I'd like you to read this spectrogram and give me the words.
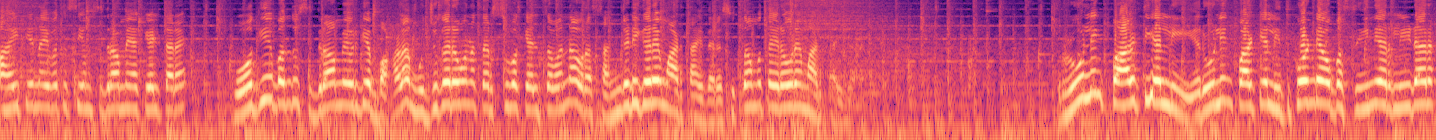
ಮಾಹಿತಿಯನ್ನ ಇವತ್ತು ಸಿಎಂ ಸಿದ್ದರಾಮಯ್ಯ ಕೇಳ್ತಾರೆ. ಹೋಗಿ ಬಂದು ಸಿದ್ದರಾಮಯ್ಯ ಅವರಿಗೆ ಬಹಳ ಮುಜುಗರವನ್ನು ತರಿಸುವ ಕೆಲಸವನ್ನ ಅವರ ಸಂಗಡಿಗರೇ ಮಾಡ್ತಾ ಇದ್ದಾರೆ. ಸುತ್ತಮುತ್ತ ಇರೋರೇ ಮಾಡ್ತಾ ಇದ್ದಾರೆ. ರೂಲಿಂಗ್ ಪಾರ್ಟಿಯಲ್ಲಿ ರೂಲಿಂಗ್ ಪಾರ್ಟಿಯಲ್ಲಿ ಇದ್ಕೊಂಡೇ ಒಬ್ಬ ಸೀನಿಯರ್ ಲೀಡರ್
